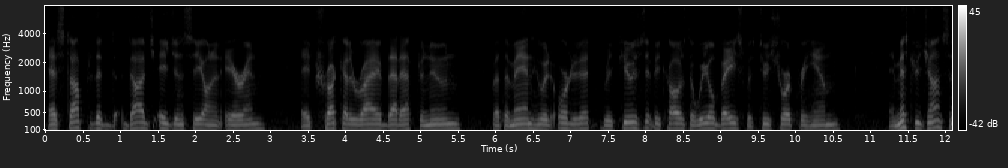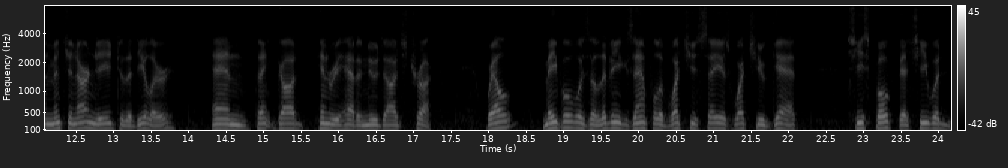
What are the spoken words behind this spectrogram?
had stopped at the Dodge agency on an errand. A truck had arrived that afternoon, but the man who had ordered it refused it because the wheelbase was too short for him. And Mr. Johnson mentioned our need to the dealer, and thank God Henry had a new Dodge truck. Well, Mabel was a living example of what you say is what you get. She spoke that she would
